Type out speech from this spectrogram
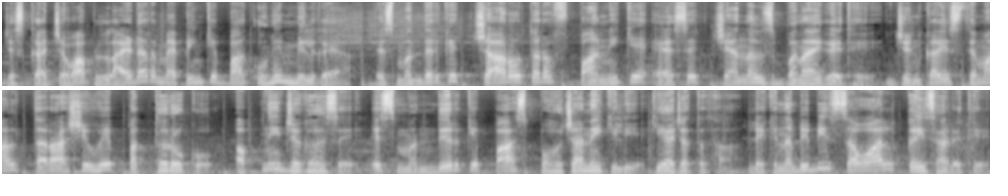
जिसका जवाब लाइडर मैपिंग के बाद उन्हें मिल गया। इस मंदिर के चारों तरफ़ पानी के ऐसे चैनल्स बनाए गए थे, जिनका इस्तेमाल तराशे हुए पत्थरों को अपनी जगह से इस मंदिर के पास पहुँचाने के लिए किया जाता था। लेकिन अभी भी सवाल कई सारे थे,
